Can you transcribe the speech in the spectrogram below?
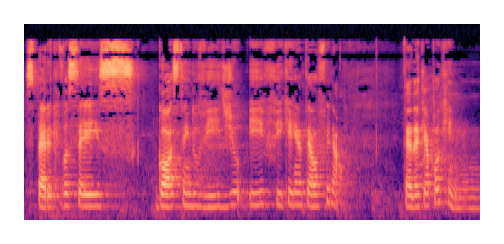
Espero que vocês gostem do vídeo e fiquem até o final. Até daqui a pouquinho.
